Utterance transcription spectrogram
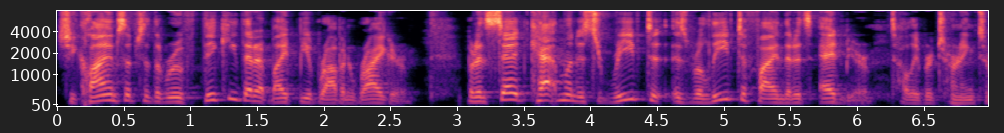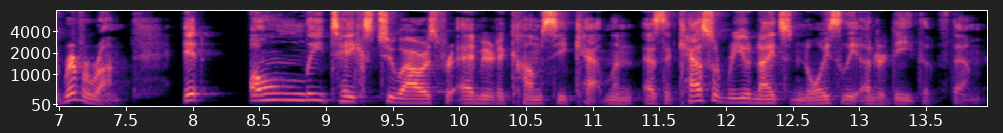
She climbs up to the roof thinking that it might be Robin Ryger. But instead, Catelyn is relieved to, is relieved to find that it's Edmure, Tully returning to Riverrun. It only takes two hours for Edmure to come see Catelyn as the castle reunites noisily underneath of them.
